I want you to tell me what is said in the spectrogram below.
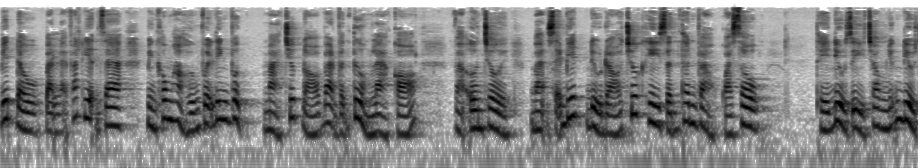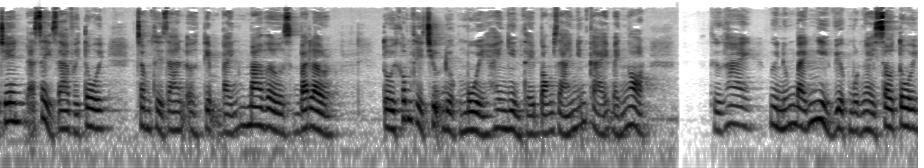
Biết đâu bạn lại phát hiện ra mình không hào hứng với lĩnh vực mà trước đó bạn vẫn tưởng là có. Và ơn trời, bạn sẽ biết điều đó trước khi dấn thân vào quá sâu. Thế điều gì trong những điều trên đã xảy ra với tôi trong thời gian ở tiệm bánh Mother's Butler? Tôi không thể chịu được mùi hay nhìn thấy bóng dáng những cái bánh ngọt. Thứ hai, người nướng bánh nghỉ việc một ngày sau tôi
